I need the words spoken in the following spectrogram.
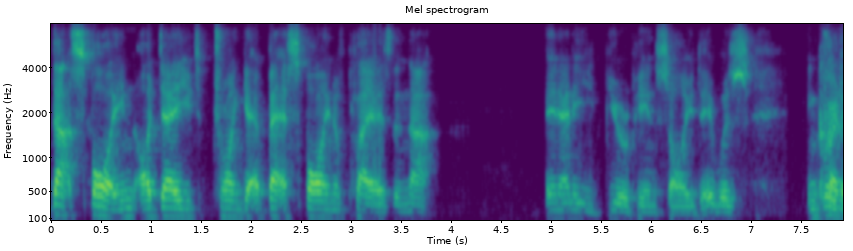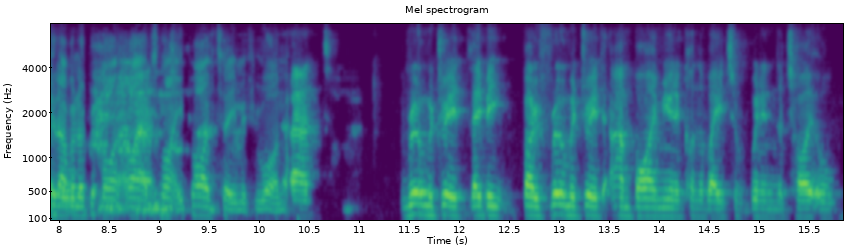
That spine, I dare you to try and get a better spine of players than that in any European side. It was Well, you incredible. could have a look at my Ajax 95 team if you want. and Real Madrid, they beat both Real Madrid and Bayern Munich on the way to winning the title.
